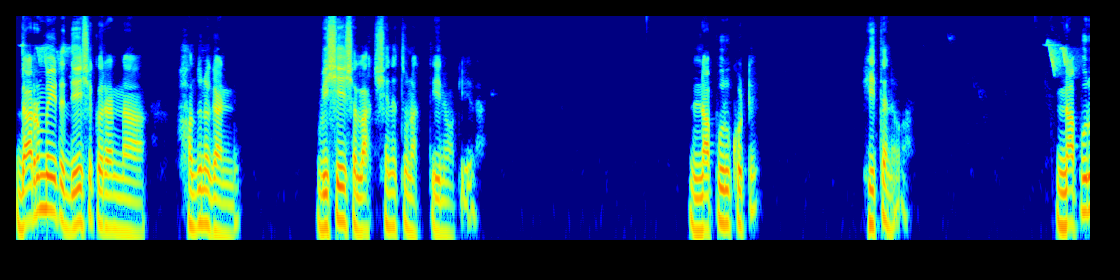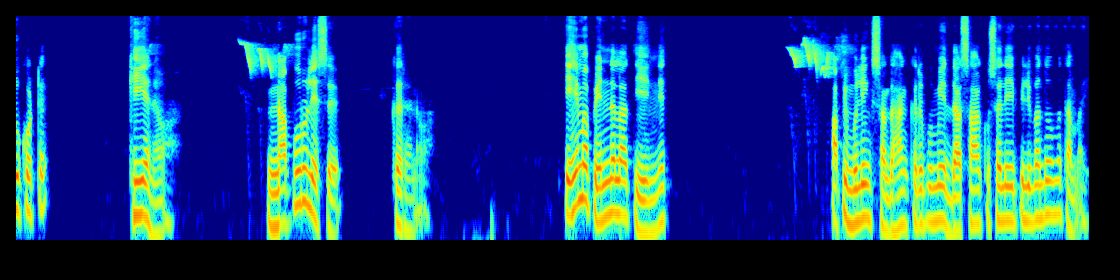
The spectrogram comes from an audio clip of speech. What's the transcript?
ධර්මයට දේශ කරන්නා හඳුනගණ්ඩ විශේෂ ලක්ෂණ තුනක් තියෙනවා කියලා. නපුරු කොට හිතනවා. නපුරු කොට කියනවා. නපුරු ලෙස කරනවා. එහෙම පෙන්නලා තියෙන්නෙත් අපි මුලින් සඳහන් කරපු මේ දසාකුසලේ පිළිබඳවම තමයි.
